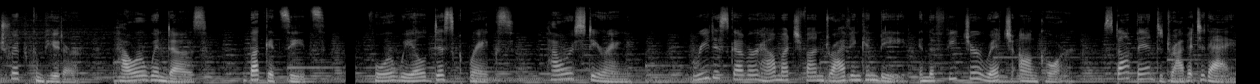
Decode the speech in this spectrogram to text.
trip computer, power windows, bucket seats, four-wheel disc brakes, power steering. Rediscover how much fun driving can be in the feature-rich Encore. Stop in to drive it today.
